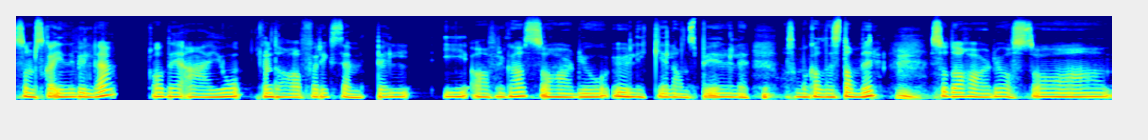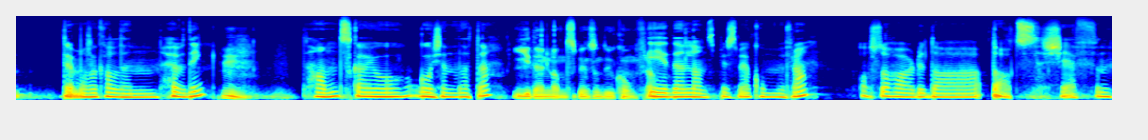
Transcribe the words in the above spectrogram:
som skal inn i bildet. Og det er jo da for eksempel i Afrika så har du jo ulike landsbyer, eller hva skal man kalle det, stammer. Mm. Så da har du også det man skal kalle en høvding. Mm. Han skal jo godkjenne dette I den landsbyen som du kom fra. i den landsbyen som jeg kommer fra. Og så har du da statssjefen,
